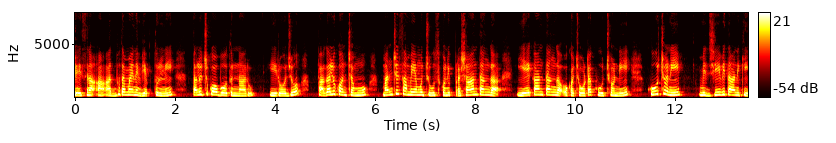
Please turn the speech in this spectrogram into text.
చేసిన ఆ అద్భుతమైన వ్యక్తుల్ని తలుచుకోబోతున్నారు. ఈరోజు పగలు కొంచెము మంచి సమయము చూసుకొని ప్రశాంతంగా ఏకాంతంగా ఒక చోట కూర్చొని కూర్చొని మీ జీవితానికి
